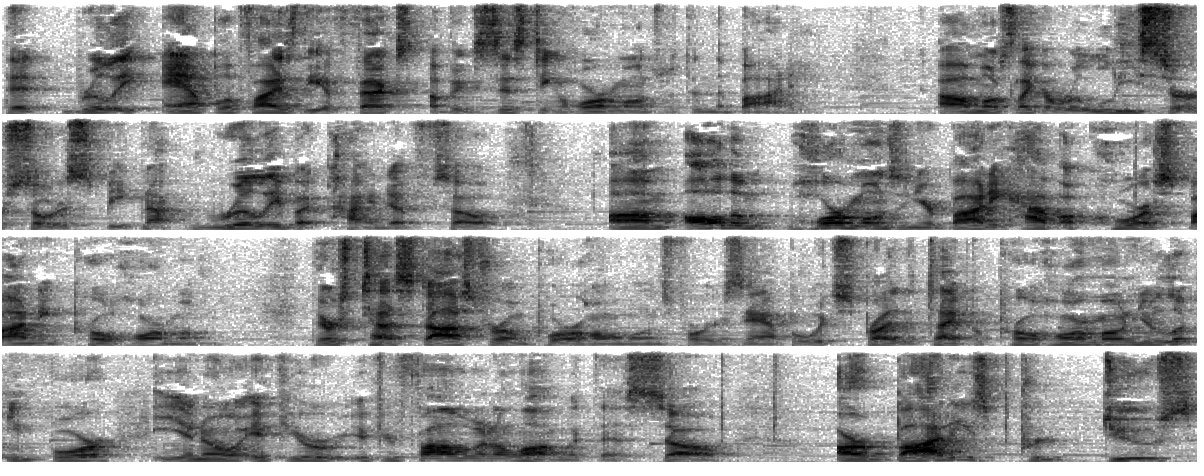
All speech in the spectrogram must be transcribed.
that really amplifies the effects of existing hormones within the body. Almost like a releaser, so to speak. Not really, but kind of. So, um, all the hormones in your body have a corresponding pro hormone. There's testosterone pro hormones, for example, which is probably the type of pro hormone you're looking for. You know, if you're if you're following along with this. So, our bodies produce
